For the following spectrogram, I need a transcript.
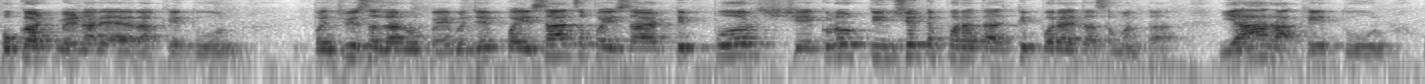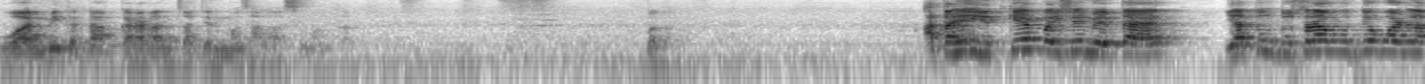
फुकट मिळणाऱ्या या राखेतून पंचवीस हजार रुपये म्हणजे पैसाच पैसा टिप्पर शेकडो तीनशे टप्पर टिप्पर आहेत असं म्हणतात. या राखेतून वाल्मिकांना कराडांचा जन्म झाला असं म्हणतात. बघा. आता हे इतके पैसे मिळत आहेत यातून दुसरा उद्योग वाढला.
